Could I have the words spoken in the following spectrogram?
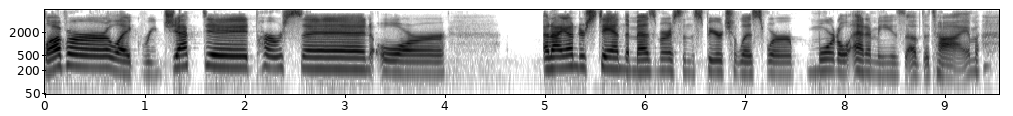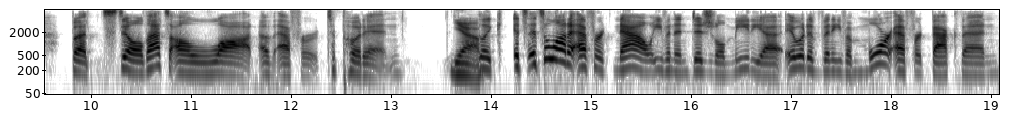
lover like rejected person or and i understand the mesmerists and the spiritualists were mortal enemies of the time but still that's a lot of effort to put in yeah. like it's it's a lot of effort now even in digital media it would have been even more effort back then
